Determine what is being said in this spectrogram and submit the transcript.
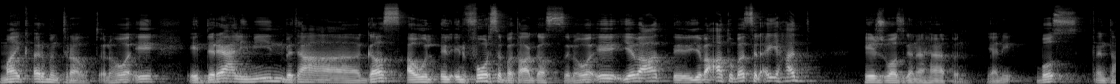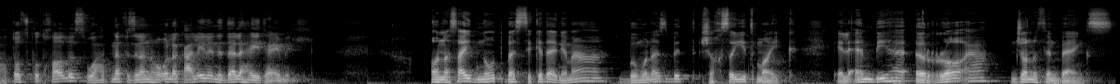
مايك ايرمن تراوت اللي هو إيه الدراع اليمين بتاع جاس أو ال- ال enforcer بتاع جاس اللي هو إيه يبعت يبعته بس لأي حد here's what's gonna happen. يعني بص انت هتسكت خالص وهتنفذ اللي أنا هقولك عليه لأن ده اللي هيتعمل. on side note بس كده يا جماعة بمناسبة شخصية مايك اللي قام بيها الرائع جوناثان بانكس.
